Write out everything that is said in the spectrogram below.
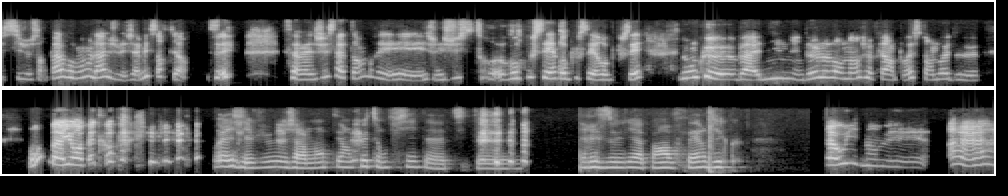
si je sors pas le roman, là, je vais jamais sortir. Ça va juste attendre et je vais juste repousser, repousser, repousser. Donc, bah, ni une ni deux, le lendemain, je fais un post en mode bon, bah, il y aura pas de campagne. ouais, j'ai vu, j'ai remonté un peu ton feed. Tu t'es résolu à pas en faire du coup. Ah oui, non mais ah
